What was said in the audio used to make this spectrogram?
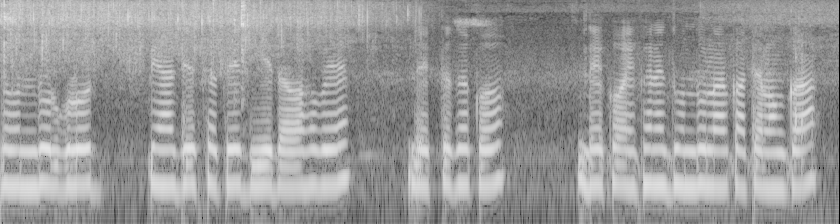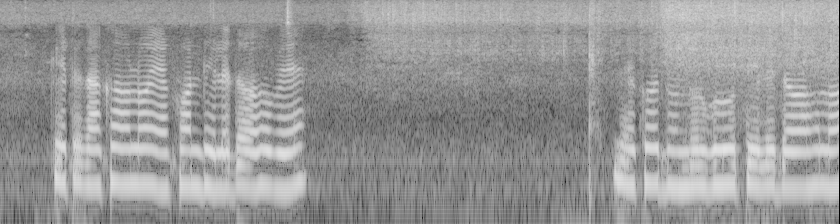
ধুন্দুলগুলো পেঁয়াজের সাথে দিয়ে দেওয়া হবে। দেখতে থাকো। দেখো, এখানে ধুন্দুল আর কাঁচা লঙ্কা কেটে রাখা হলো, এখন ঢেলে দেওয়া হবে। দেখো, দুন্দুলগুলো তেলে দেওয়া হলো।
